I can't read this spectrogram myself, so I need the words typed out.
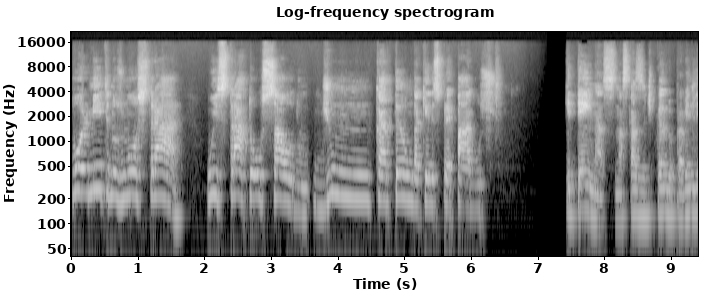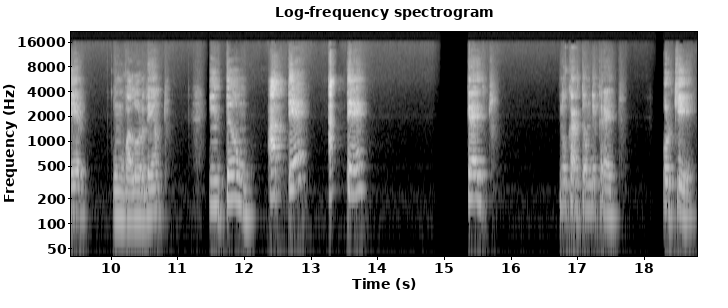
permite-nos mostrar o extrato ou saldo de um cartão daqueles pré-pagos que tem nas, nas casas de câmbio para vender com o valor dentro. Então, até até crédito no cartão de crédito. Por quê?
